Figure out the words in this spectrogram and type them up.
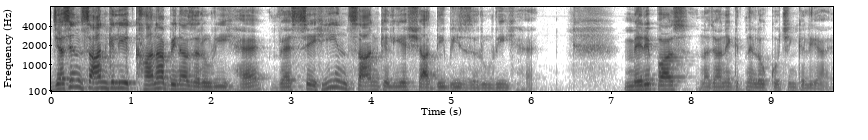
जैसे इंसान के लिए खाना पीना ज़रूरी है, वैसे ही इंसान के लिए शादी भी ज़रूरी है। मेरे पास न जाने कितने लोग कोचिंग के लिए आए।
